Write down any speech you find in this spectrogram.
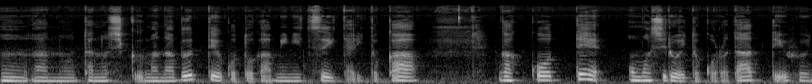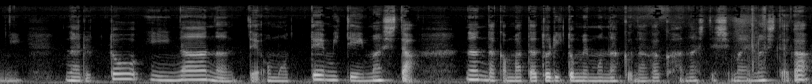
うんあの楽しく学ぶっていうことが身についたりとか学校って面白いところだっていう風になるといいなぁなんて思って見ていました。なんだかまた取り留めもなく長く話してしまいましたが、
